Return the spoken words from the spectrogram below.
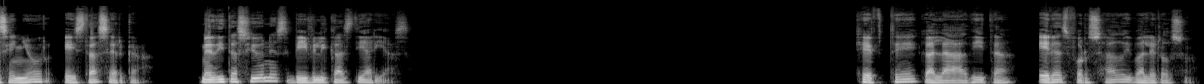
Señor está cerca. Meditaciones bíblicas diarias. Jefté Galaadita era esforzado y valeroso.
